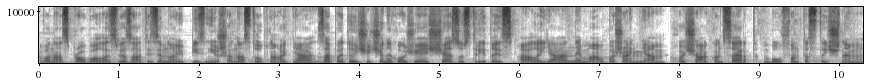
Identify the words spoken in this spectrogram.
Вона спробувала зв'язати зі мною пізніше наступного дня, запитуючи, чи не хочу я ще зустрітись, але я не мав бажання. Хоча концерт був фантастичним.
